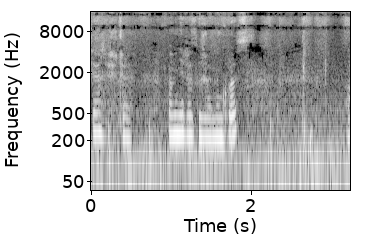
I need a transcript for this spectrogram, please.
Akcja. Jeszcze mam nierozgrzany głos. O,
